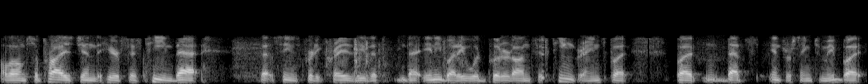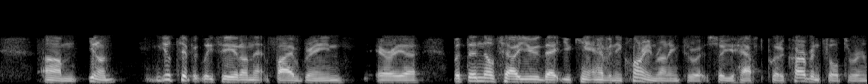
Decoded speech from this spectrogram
although I'm surprised, Jen, to hear 15, that that seems pretty crazy that that anybody would put it on 15 grains, but but that's interesting to me. But um, you know, you'll typically see it on that five grain area, but then they'll tell you that you can't have any chlorine running through it, so you have to put a carbon filter in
